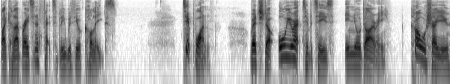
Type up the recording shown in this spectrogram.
by collaborating effectively with your colleagues. Tip 1. Register all your activities in your diary. Carl will show you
